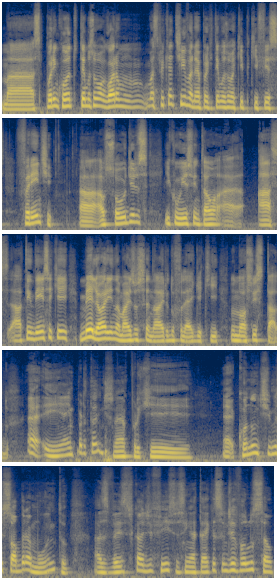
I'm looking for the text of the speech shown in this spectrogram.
Mas por enquanto temos agora uma expectativa, né? Porque temos uma equipe que fez frente a, aos Soldiers e com isso então a, a, a tendência é que melhore ainda mais o cenário do flag aqui no nosso estado. É, e é importante, né? Porque é, quando um time sobra muito, às vezes fica difícil, assim, até questão de evolução.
